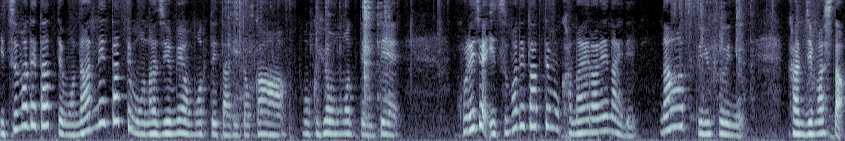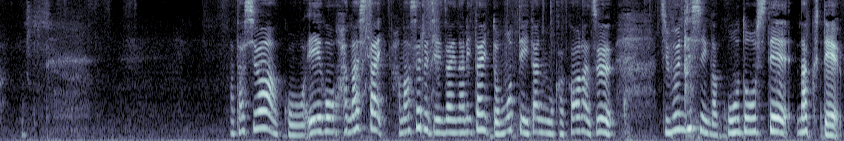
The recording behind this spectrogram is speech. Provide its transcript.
いつまでたっても何年経っても同じ夢を持ってたりとか目標を持っていてこれじゃいつまでたっても叶えられないでなあっていうふうに感じました。私はこう英語を話したい話せる人材になりたいと思っていたにもかかわらず自分自身が行動してなくて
